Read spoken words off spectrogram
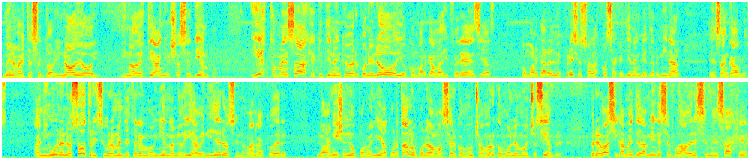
menos este sector, y no de hoy, y no de este año, ya hace tiempo. Y estos mensajes que tienen que ver con el odio, con marcar las diferencias, con marcar el desprecio, son las cosas que tienen que terminar en San Carlos a ninguno de nosotros y seguramente estaremos viniendo en los días venideros, se nos van a coder los anillos, digo, por venir a cortarlo, pues lo vamos a hacer con mucho amor como lo hemos hecho siempre. Pero es básicamente también que se pueda ver ese mensaje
